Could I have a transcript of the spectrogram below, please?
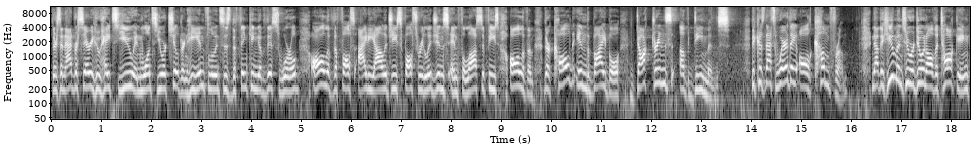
There's an adversary who hates you and wants your children. He influences the thinking of this world, all of the false ideologies, false religions, and philosophies, all of them. They're called in the Bible doctrines of demons because that's where they all come from. Now, the humans who are doing all the talking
